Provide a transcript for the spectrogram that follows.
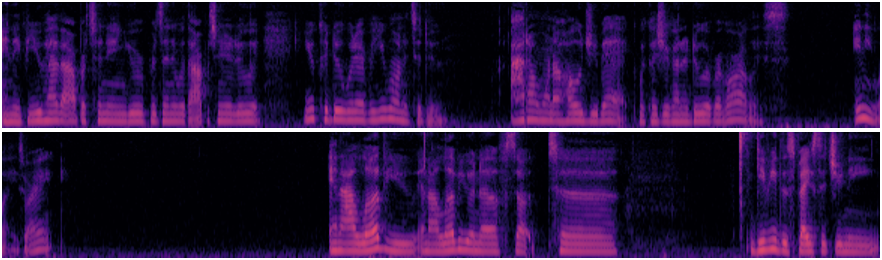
And if you have the opportunity and you were presented with the opportunity to do it, you could do whatever you wanted to do. I don't want to hold you back because you're going to do it regardless. Anyways, right? And I love you and I love you enough so to give you the space that you need.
